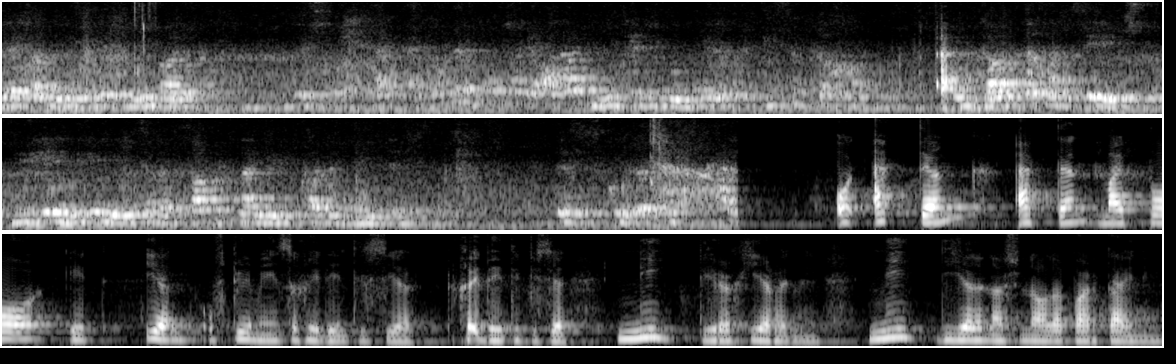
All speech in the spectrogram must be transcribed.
jy kan nou nie maar dis ek ek hoekom sou jy al daai moeite doen om weer verkiesing te gaan? En dan te gaan sê hierdie en hierdie mense wat saam met my parlement is, is korrup en. O, ek dink, ek dink my pa het een of twee mense geïdentifiseer, geïdentifiseer, nie die regering nie, nie die hele nasionale party nie.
